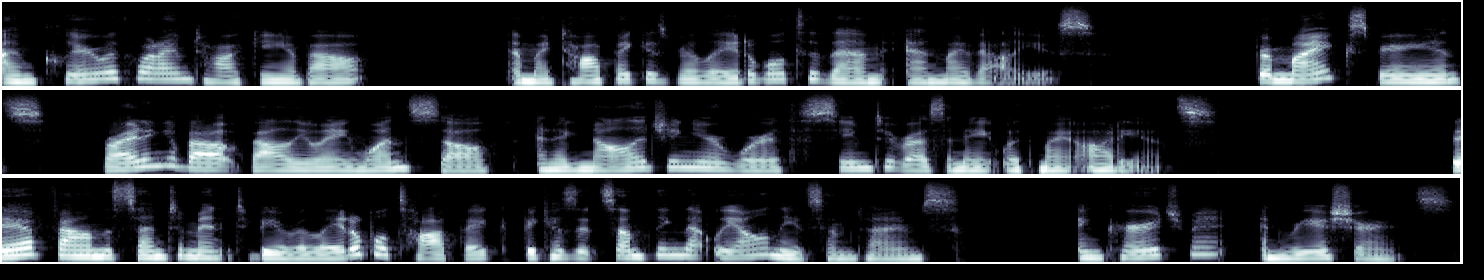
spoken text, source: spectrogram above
I'm clear with what I'm talking about, and my topic is relatable to them and my values. From my experience, writing about valuing oneself and acknowledging your worth seemed to resonate with my audience. They have found the sentiment to be a relatable topic because it's something that we all need sometimes encouragement and reassurance.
